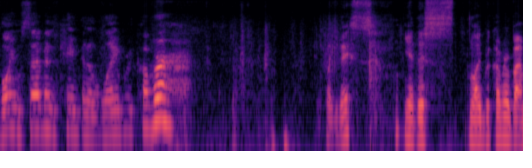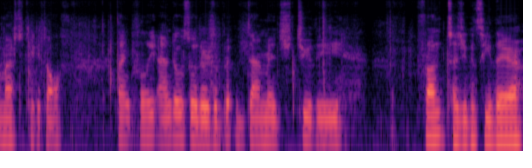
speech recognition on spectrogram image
Volume seven came in a library cover, like this. Yeah, this library cover, but I managed to take it off, thankfully. And also, there's a bit of damage to the front, as you can see there,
